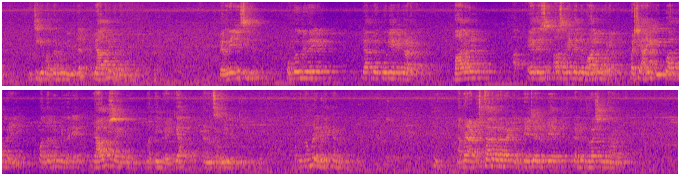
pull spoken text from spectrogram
ഉച്ചയ്ക്ക് പന്ത്രണ്ട് മണി മുതൽ രാത്രി പന്ത്രണ്ട് മണി ബെവറേജസിൽ ഒമ്പത് മണി വരെ രാത്രി ഒമ്പത് മണിയെ കഴിഞ്ഞ് അടയ്ക്കും. ബാറുകൾ ഏകദേശം ആ സമയത്ത് തന്നെ ബാറുകൾ അടയ്ക്കും. പക്ഷേ ഐ ടി പാർക്കുകളിൽ പന്ത്രണ്ട് മണി വരെ ലാവിഷായിട്ട് മദ്യം കഴിക്കാം എന്നുള്ള സൗകര്യം എത്തും അപ്പോൾ നമ്മൾ എവിടേക്കാണ്? നമ്മൾ അടിസ്ഥാനപരമായിട്ട് പ്രത്യേകിച്ച് അല്ലെങ്കിൽ രണ്ട് മൂന്ന് പ്രാവശ്യം ഒന്നാണ്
